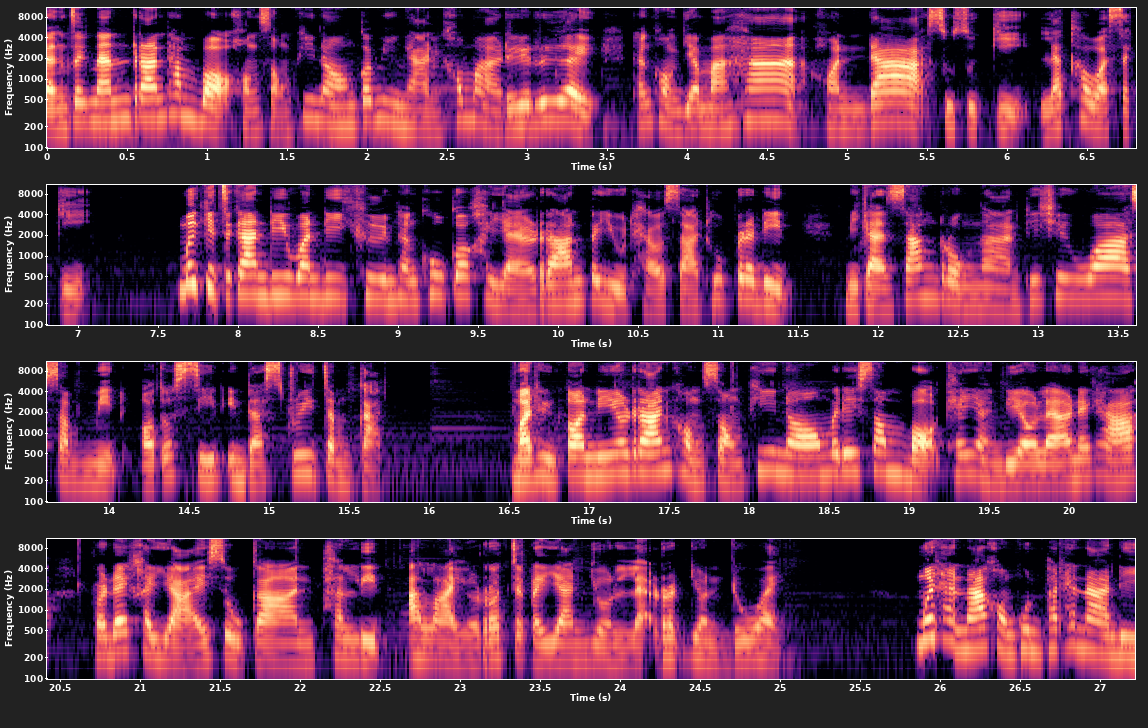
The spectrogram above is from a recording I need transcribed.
ลังจากนั้นร้านทำเบาะของสองพี่น้องก็มีงานเข้ามาเรื่อยๆ ทั้งของยามาฮ่าฮอนด้าซูซูกิและคาวาซากิเมื่อกิจการดีวันดีคืนทั้งคู่ก็ขยายร้านไปอยู่แถวสาธุประดิษฐ์ มีการสร้างโรงงานที่ชื่อว่า Summit Auto Seat Industry จำกัด มาถึงตอนนี้ร้านของสองพี่น้องไม่ได้ซ่อมเบาะแค่อย่างเดียวแล้วนะคะ เพราะได้ขยายสู่การผลิตอะไหล่รถจักรยานยนต์และรถยนต์ด้วย เมื่อฐานะของคุณพัฒนาดี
